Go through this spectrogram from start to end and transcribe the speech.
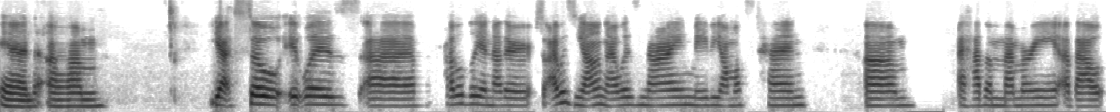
And um Yes, so it was uh, probably another. So I was young. I was nine, maybe almost ten. Um, I have a memory about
